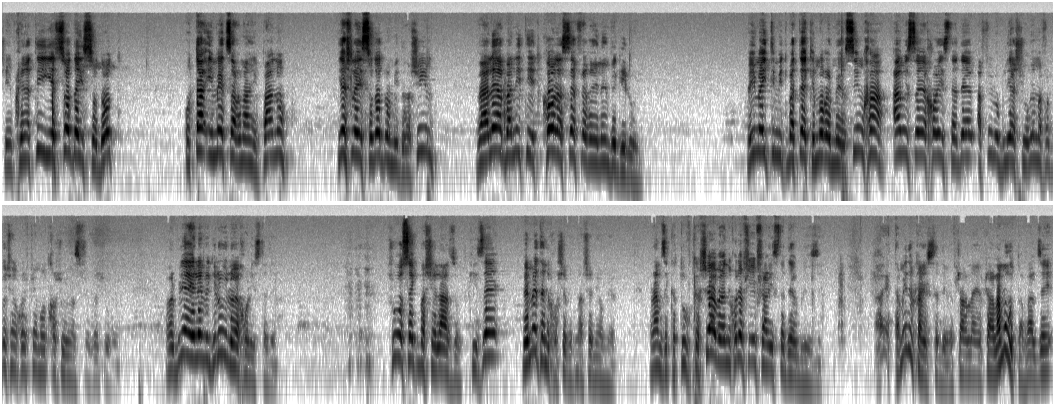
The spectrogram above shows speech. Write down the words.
שמבחינתי יסוד היסודות, אותה אימץ הרמה מפנו, יש לה יסודות במדרשים, ועליה בניתי את כל הספר העלם וגילוי. ואם הייתי מתבטא כמו רב מאיר שמחה, עם ישראל יכול להסתדר אפילו בלי השיעורים, אף על פי שאני חושב שהם מאוד חשובים השיעורים. אבל בלי העלם וגילוי לא יכול להסתדר. שהוא עוסק בשאלה הזאת, כי זה באמת אני חושב את מה שאני אומר. אומנם זה כתוב קשה, אבל אני חושב שאי אפשר להסתדר בלי זה. תמיד אפשר להסתדר, אפשר, אפשר למות, אבל זה,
